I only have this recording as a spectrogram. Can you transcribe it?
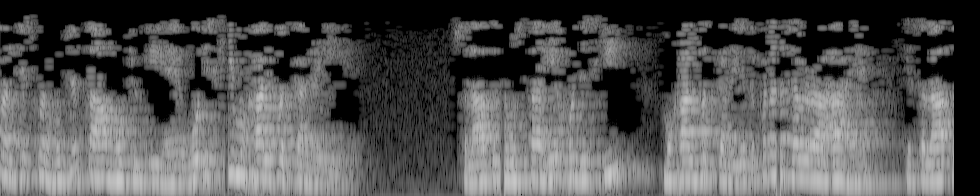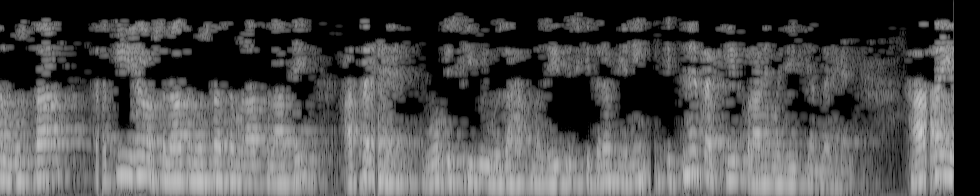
پر جس پر حجت قائم ہو چکی ہے، وہ اس کی مخالفت کر رہی ہے۔ سلاط الوسطی ہی خود اس کی مخالفت کر رہی ہے۔ تو پتہ چل رہا ہے کہ سلاط الوسطی کی ہے اور سلاط الوسطی سمراط سلاط اثر ہے۔ وہ اس کی کوئی وضاحت مزید اس کی طرف یعنی اتنے تک ہی قرآن مجید کے اندر ہے۔ یہ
